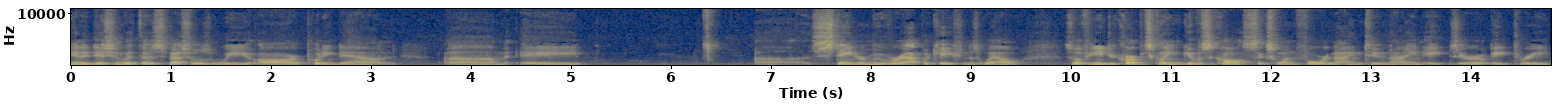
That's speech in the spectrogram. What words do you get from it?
in addition with those specials, we are putting down um, a uh, stain remover application as well. So if you need your carpets clean, give us a call, 614-929-8083,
